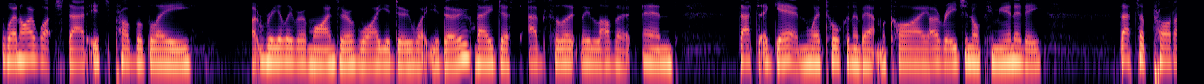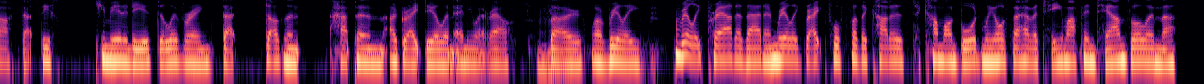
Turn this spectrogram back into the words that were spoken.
when I watch that, it's probably it really reminds her of why you do what you do. They just absolutely love it. And that's again, we're talking about Mackay, a regional community. That's a product that this community is delivering that doesn't happen a great deal in anywhere else. Mm-hmm. So we're really, really proud of that and really grateful for the cutters to come on board. And we also have a team up in Townsville and the,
